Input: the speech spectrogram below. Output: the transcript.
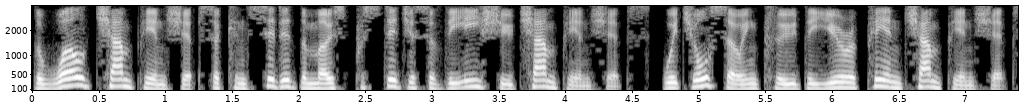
the World Championships are considered the most prestigious of the ISU Championships, which also include the European Championships,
